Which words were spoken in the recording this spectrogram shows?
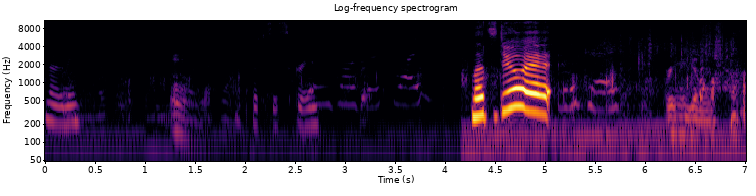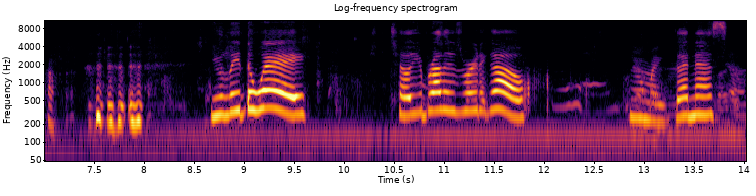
You know what I mean? If it's a screen. Let's do it. We're along. You lead the way. Tell your brothers where to go. Oh my goodness. I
